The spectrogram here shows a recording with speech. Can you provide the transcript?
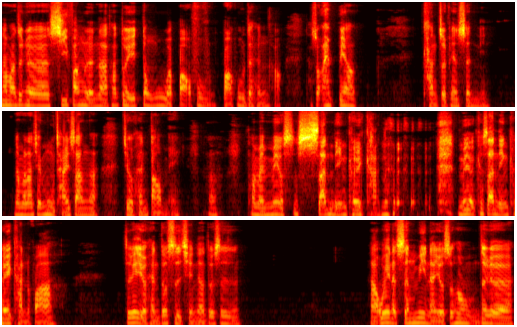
那么这个西方人呢，他对于动物啊保护保护的很好，他说：“哎，不要砍这片森林。”那么那些木材商啊就很倒霉啊。他们没有山林可以砍的，没有山林可以砍伐，这个有很多事情呢，都是啊，为了生命呢，有时候这个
